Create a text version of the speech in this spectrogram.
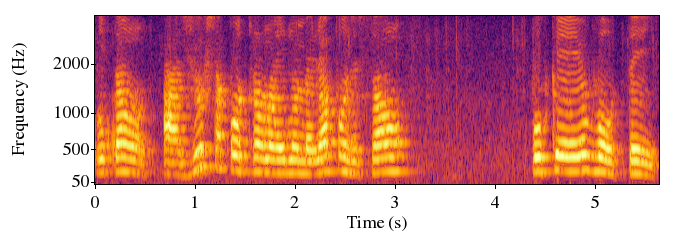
Então ajusta a poltrona aí na melhor posição porque eu voltei.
